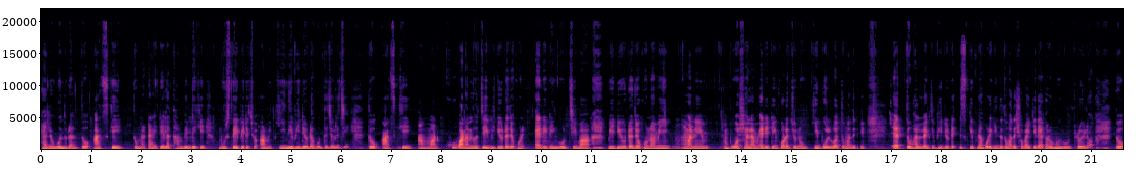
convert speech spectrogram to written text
Hello বন্ধুরা, তো আজকে তোমরা টাইটেল আর থাম্বেল দেখে বুঝতেই পেরেছ আমি কী নিয়ে ভিডিওটা করতে চলেছি। তো আজকে আমার খুব আনন্দ হচ্ছে এই ভিডিওটা যখন এডিটিং করছি বা ভিডিওটা যখন আমি মানে বসালাম এডিটিং করার জন্য কি বলব আর তোমাদেরকে? এত ভালো লাগছে ভিডিওটা, স্কিপ না করে কিন্তু তোমাদের সবাইকে দেখার অনুরোধ রইল। তো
